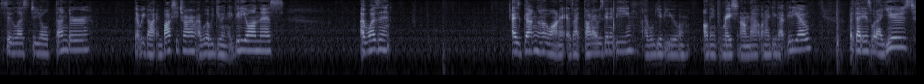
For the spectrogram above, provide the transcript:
Celestial Thunder that we got in BoxyCharm. I will be doing a video on this. I wasn't as gung-ho on it as I thought I was going to be. I will give you all the information on that when I do that video. But that is what I used.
